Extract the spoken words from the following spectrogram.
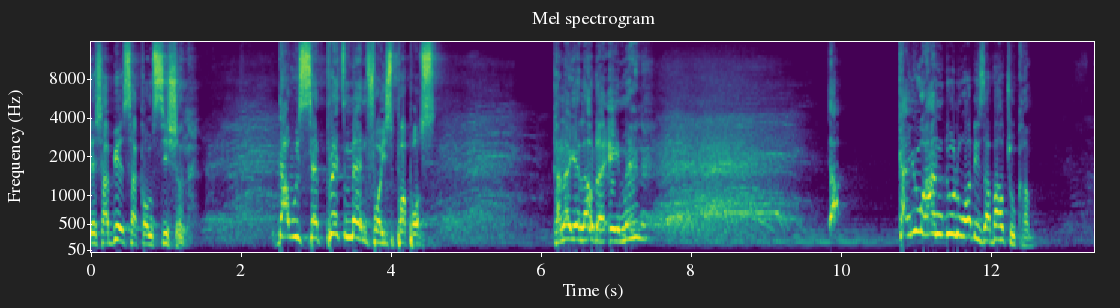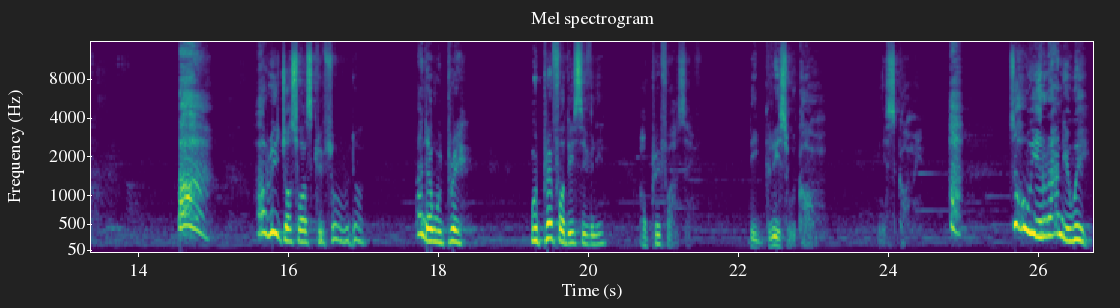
there shall be a circumcision that will separate men for his purpose. Can I hear louder? Amen. Yeah. Can you handle what is about to come? Ah, I'll read just one scripture, we're done. And then we pray. We pray for this evening. I'll pray for ourselves. The grace will come. It's coming. Ah, so we ran away.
